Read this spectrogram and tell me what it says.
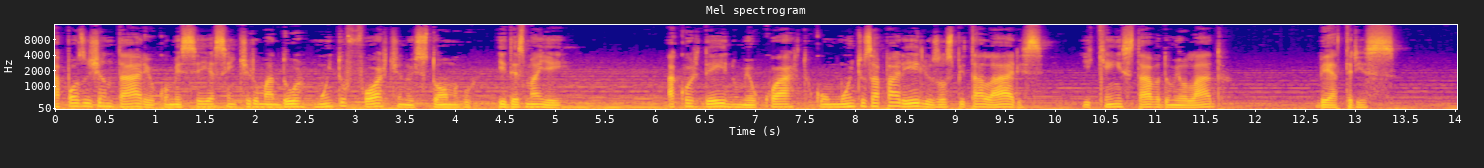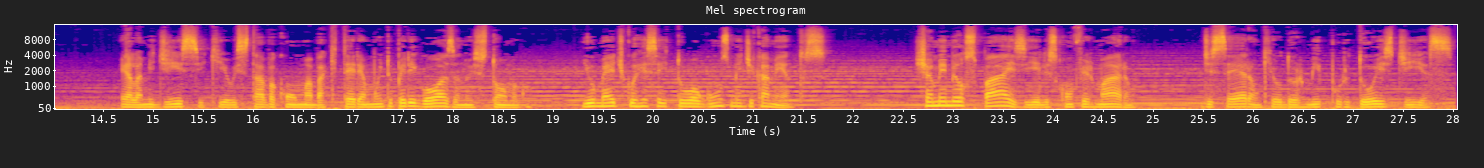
após o jantar eu comecei a sentir uma dor muito forte no estômago e desmaiei. Acordei no meu quarto com muitos aparelhos hospitalares e quem estava do meu lado? Beatriz. Ela me disse que eu estava com uma bactéria muito perigosa no estômago e o médico receitou alguns medicamentos. Chamei meus pais e eles confirmaram. Disseram que eu dormi por dois dias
